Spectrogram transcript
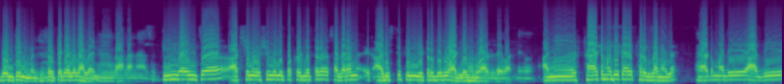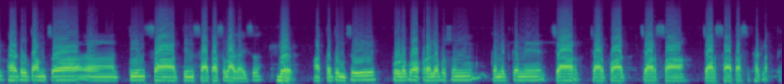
दोन तीन म्हणजे चौथ्या गाईला घालाय नाही. घाला नाही अजून. तीन गायींचं आठशे नऊशे मिली पकडलं तर साधारण एक अडीच ते तीन लिटर दूध वाढले म्हणून. वाढले वाढले होय आणि फॅटमध्ये काय फरक जाणवलाय? फॅटमध्ये आधी फॅट होतं आमचं अं, तीन सहा तीन सात असं लागायचं. बर. आता तुमचे प्रोडक्ट वापरल्यापासून कमीत कमी चार चार पाच चार सहा चार सात असं फॅट लागते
